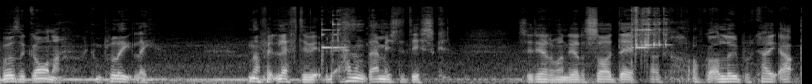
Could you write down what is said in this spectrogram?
was a goner completely. Nothing left of it, but it hasn't damaged the disc. See the other one, the other side there. So I've got to lubricate up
